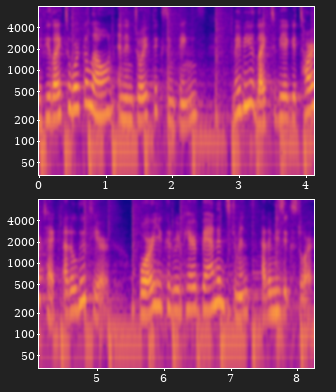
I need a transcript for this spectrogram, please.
If you like to work alone and enjoy fixing things, maybe you'd like to be a guitar tech at a luthier, or you could repair band instruments at a music store.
